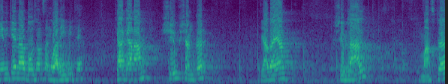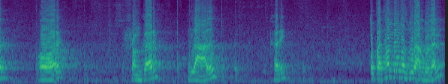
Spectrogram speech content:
इनके ना दो जन संगवारी भी थे। क्या क्या नाम? शिव, शंकर याद आया शिवलाल, मास्टर और शंकर, लाल, खरे। तो प्रथम मिल मजदूर आंदोलन,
